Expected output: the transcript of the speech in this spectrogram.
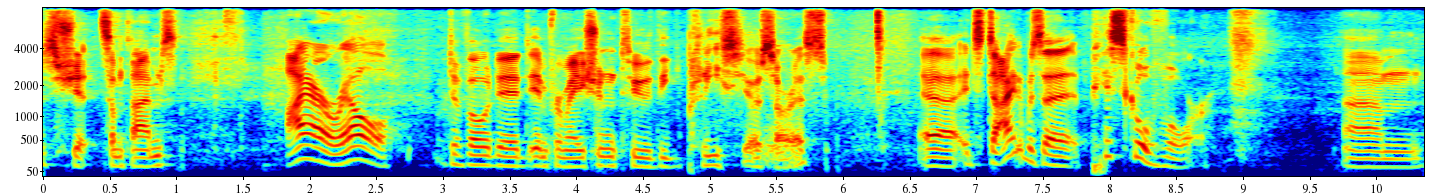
shit sometimes. IRL devoted information to the Plesiosaurus. Uh, its diet was a piscivore, um,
